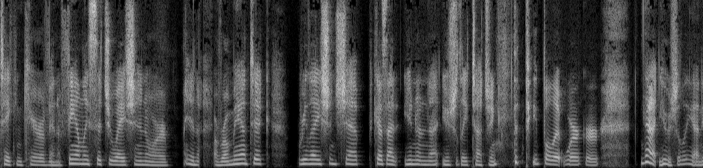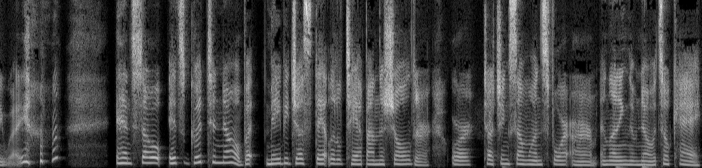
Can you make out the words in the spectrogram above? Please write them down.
taken care of in a family situation or in a romantic relationship because I, you know, not usually touching the people at work or not usually anyway. and so it's good to know, but maybe just that little tap on the shoulder or touching someone's forearm and letting them know it's okay.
